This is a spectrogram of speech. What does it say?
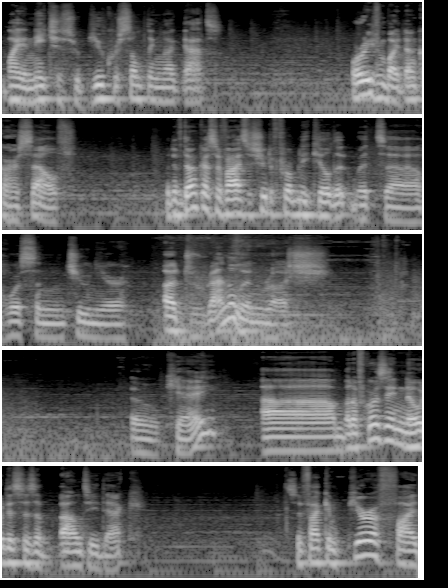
by a nature's rebuke or something like that. Or even by Dunca herself. But if Dunca survives, I should have probably killed it with uh, Whoreson Jr. Adrenaline Rush. Okay. Um, but of course I know this is a bounty deck. So if I can purify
